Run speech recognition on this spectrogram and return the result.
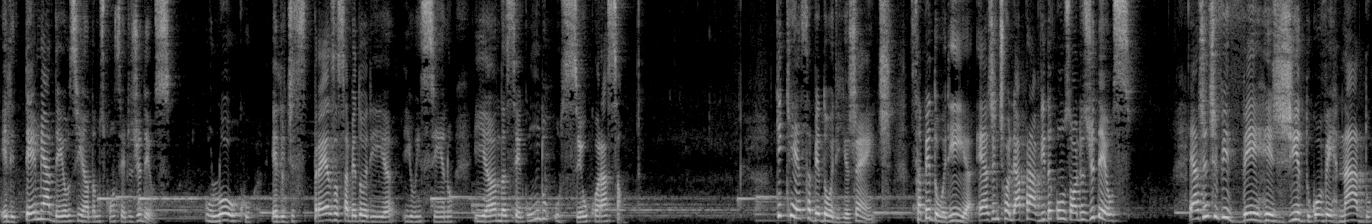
ele teme a Deus e anda nos conselhos de Deus. O louco, ele despreza a sabedoria e o ensino e anda segundo o seu coração. O que, que é sabedoria, gente? Sabedoria é a gente olhar para a vida com os olhos de Deus. É a gente viver regido, governado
